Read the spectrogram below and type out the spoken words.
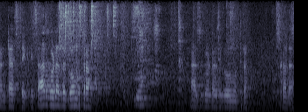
fantastic it's as good as the gomutra Yeah. as good as gomutra color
